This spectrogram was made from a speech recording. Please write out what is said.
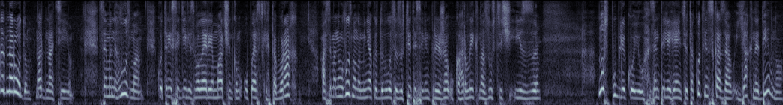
над народом, над нацією. Семен Глузман, котрий сидів із Валерієм Марченком у перських таборах, а Семеном Глузманом мені якось довелося зустрітися. Він приїжджав у Кагарлик на зустріч із ну, з публікою, з інтелігенцією. Так от він сказав, як не дивно,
